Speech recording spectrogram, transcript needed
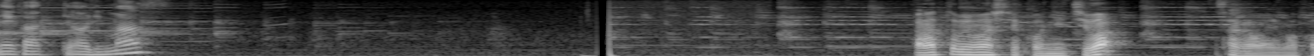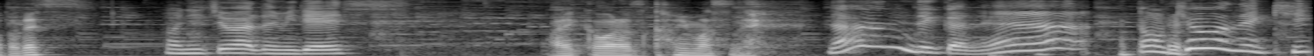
願っております改めましてこんにちは佐川誠ですこんにちは、ルミです。相変わらず噛みますねなんでかね。でも今日はね、きっ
